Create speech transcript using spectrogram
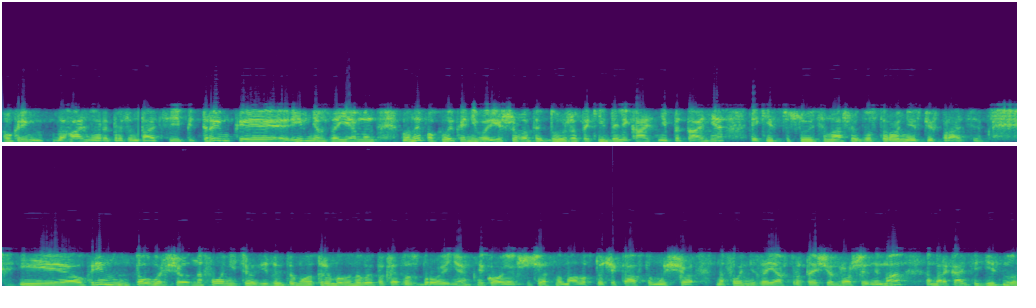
окрім загальної репрезентації підтримки, рівня взаємин, вони покликані вирішувати дуже такі делікатні питання, які стосуються нашої двосторонньої співпраці. І окрім того, що на фоні цього візиту ми отримали новий пакет озброєння, якого, якщо чесно, мало хто чекав, тому що на фоні заяв про те, що грошей нема, американці дійсно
